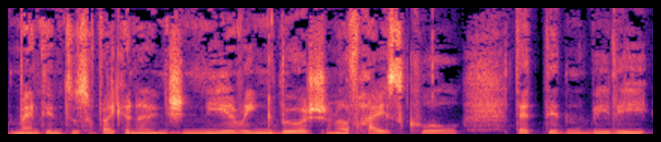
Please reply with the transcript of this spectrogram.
went into sort of like an engineering version of high school that didn't really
